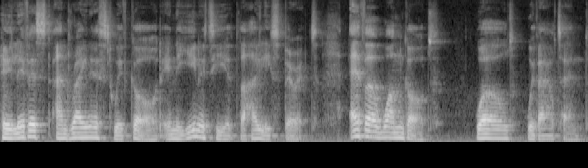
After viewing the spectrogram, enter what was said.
who livest and reignest with God in the unity of the Holy Spirit, ever one God, world without end.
